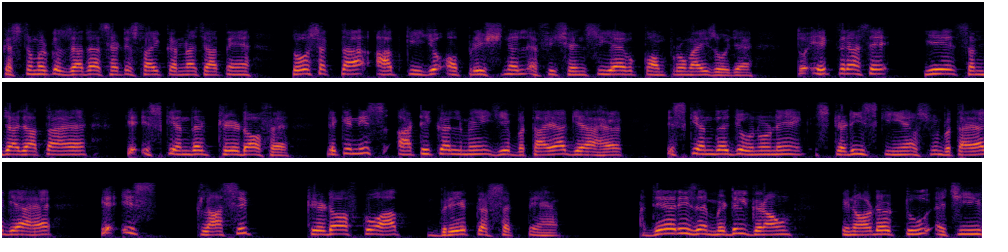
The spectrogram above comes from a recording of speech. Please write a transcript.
کسٹمر کو زیادہ سیٹسفائی کرنا چاہتے ہیں، تو ہو سکتا ہے آپ کی جو آپریشنل ایفیشنسی ہے وہ کمپرومائز ہو جائے۔ تو ایک طرح سے یہ سمجھا جاتا ہے کہ اس کے اندر ٹریڈ آف ہے۔ لیکن اس آرٹیکل میں یہ بتایا گیا ہے، اس کے اندر جو انہوں نے اسٹڈیز کی ہیں، اس میں بتایا گیا ہے کہ اس کلاسک ٹریڈ آف کو آپ بریک کر سکتے ہیں۔ There is a middle ground in order to achieve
